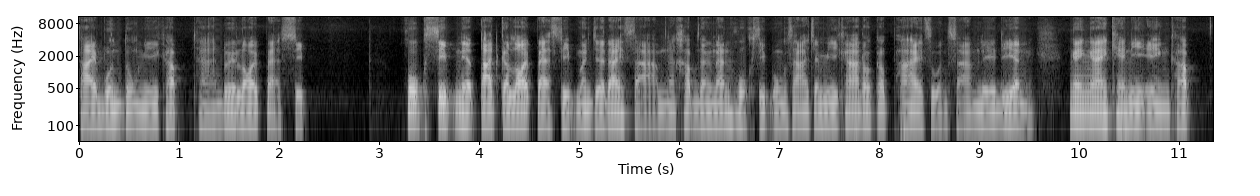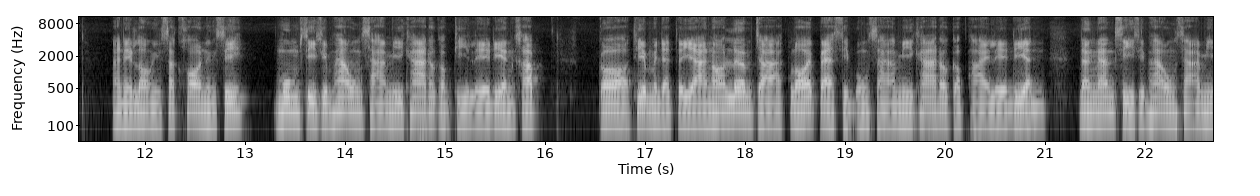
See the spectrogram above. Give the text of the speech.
ซ้ายบนตรงนี้ครับ หารด้วย 180 60เนี่ยตัดกับ 180 มันจะได้ 3 นะครับ ดังนั้น 60 องศาจะมีค่าเท่ากับพายส่วน3เรเดียน ง่ายๆ แค่นี้เองครับ อันนี้ลองอีกสักข้อหนึ่งสิ มุม 45 องศามีค่าเท่ากับกี่เรเดียนครับ ก็เทียบบัญญัติยางเนาะเริ่มจาก 180 องศามีค่าเท่ากับพายเรเดียน ดังนั้น 45 องศามี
